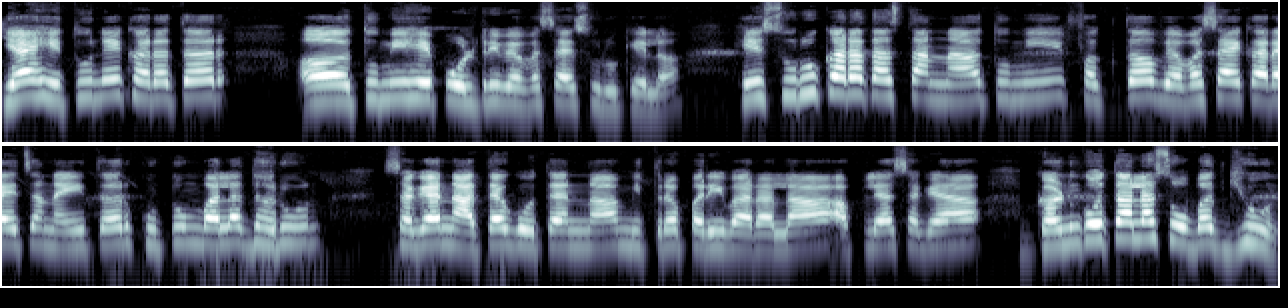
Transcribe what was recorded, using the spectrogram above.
या हेतूने खरं तर तुम्ही हे पोल्ट्री व्यवसाय सुरू केलं. हे सुरू करत असताना तुम्ही फक्त व्यवसाय करायचा नाही तर कुटुंबाला धरून सगळ्या नात्या गोत्यांना मित्र परिवाराला आपल्या सगळ्या गणगोताला सोबत घेऊन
